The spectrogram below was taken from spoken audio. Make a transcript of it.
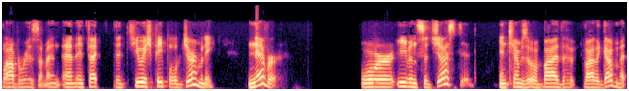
barbarism. And, and in fact, the Jewish people of Germany never were even suggested in terms of by the by the government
